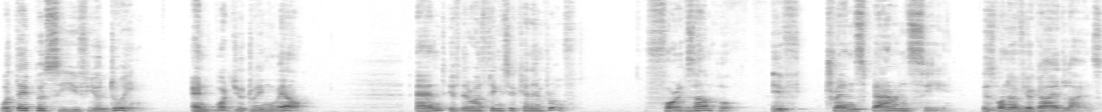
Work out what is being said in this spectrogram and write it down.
what they perceive you're doing and what you're doing well, and if there are things you can improve. For example, if transparency is one of your guidelines,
